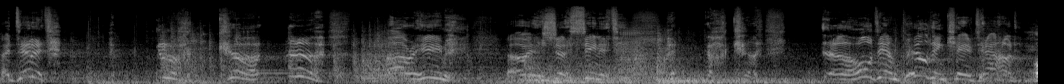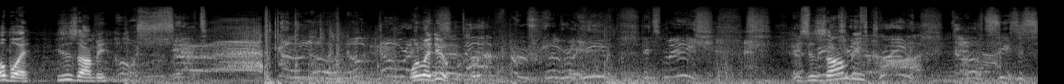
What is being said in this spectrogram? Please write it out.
I did it! God. Ah, Rahim! Oh, you should have seen it. Oh, God. The whole damn building came down! Oh boy, he's a zombie. Oh, shit! No, no, no, no, What do I do? Rahim, it's me! He's It's a zombie. Oh, Jesus!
